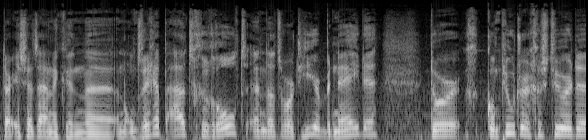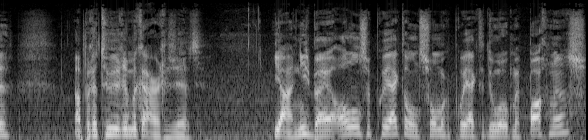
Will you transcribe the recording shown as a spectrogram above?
Daar is uiteindelijk een, een ontwerp uitgerold. En dat wordt hier beneden door computergestuurde apparatuur in elkaar gezet. Ja, niet bij al onze projecten, want sommige projecten doen we ook met partners.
